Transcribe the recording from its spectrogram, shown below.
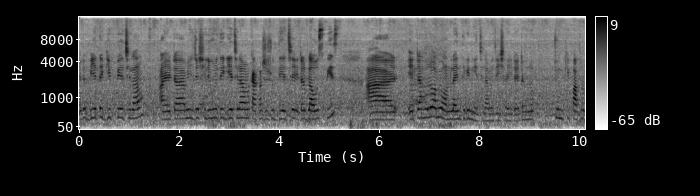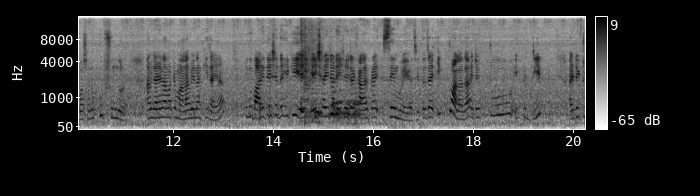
এটা বিয়েতে গিফট পেয়েছিলাম। আর এটা আমি যে শিলিগুড়িতে গিয়েছিলাম, আমার কাকা শ্বশুর দিয়েছে, এটার ব্লাউজ পিস আর এটা হলো আমি অনলাইন থেকে নিয়েছিলাম এই যে শাড়িটা। এটা হলো চুমকি পাথর বসানো, খুব সুন্দর। আমি জানি না আমাকে মানাবে না কি জানি না। কিন্তু বাড়িতে এসে দেখি কি এই এই শাড়িটার এই শাড়িটার কালার প্রায় সেম হয়ে গেছে। তো যাই, একটু আলাদা, এটা একটু একটু ডিপ আর এটা একটু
